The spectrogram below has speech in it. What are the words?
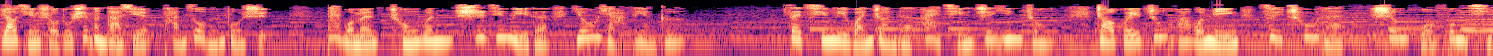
邀请首都师范大学谭作文博士，带我们重温《诗经》里的优雅恋歌。在清丽婉转的爱情之音中，找回中华文明最初的生活风情。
